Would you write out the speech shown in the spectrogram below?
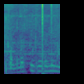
വെള്ളത്തിൽ കിടന്ന്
